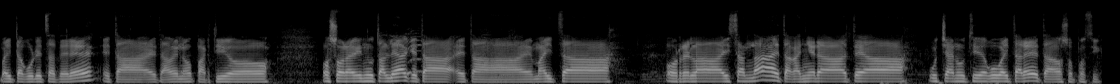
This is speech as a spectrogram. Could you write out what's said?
baita guretzat ere eta eta bueno, partido oso ona egin du taldeak eta eta emaitza horrela izan da eta gainera atea utxan utzi dugu baita ere eta oso pozik.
